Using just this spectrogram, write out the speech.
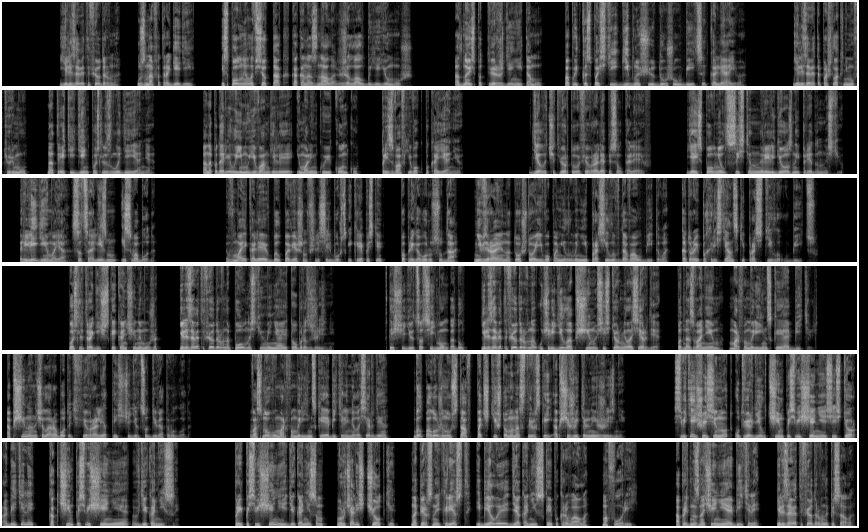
Елизавета Федоровна, узнав о трагедии, исполнила все так, как она знала, желал бы ее муж. Одно из подтверждений тому — попытка спасти гибнущую душу убийцы Каляева. Елизавета пошла к нему в тюрьму на третий день после злодеяния. Она подарила ему Евангелие и маленькую иконку, призвав его к покаянию. Дело 4 февраля, писал Каляев, я исполнил с истинно религиозной преданностью. Религия моя — социализм и свобода. В мае Каляев был повешен в Шлиссельбургской крепости по приговору суда, невзирая на то, что о его помиловании просила вдова убитого, которая по-христиански простила убийцу. После трагической кончины мужа Елизавета Федоровна полностью меняет образ жизни. В 1907 году Елизавета Федоровна учредила общину сестер милосердия под названием Марфа-Мариинская обитель. Община начала работать в феврале 1909 года. В основу Марфа-Мариинской обители милосердия был положен устав почти что монастырской общежительной жизни. Святейший Синод утвердил чин посвящения сестер обители как чин посвящения в деканисы. При посвящении деканисам вручались четки, наперстный крест и белое диаконистское покрывало, мафорий. О предназначении обители Елизавета Федоровна писала.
